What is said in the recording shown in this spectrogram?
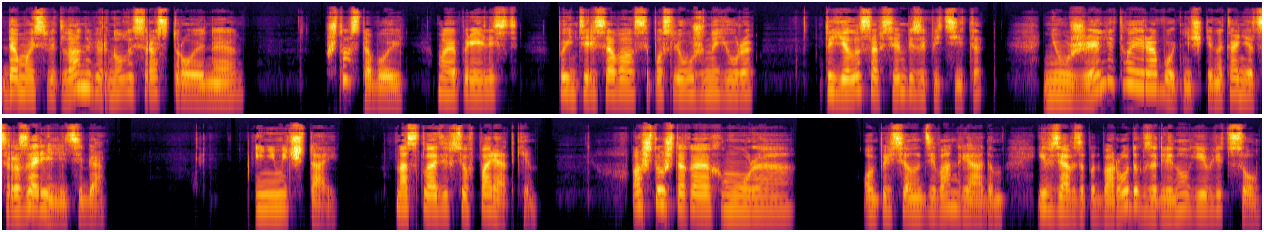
Домой Светлана вернулась расстроенная. «Что с тобой, моя прелесть?» — поинтересовался после ужина Юра. «Ты ела совсем без аппетита. Неужели твои работнички, наконец, разорили тебя?» «И не мечтай. На складе все в порядке». «А что ж такая хмурая?» Он присел на диван рядом и, взяв за подбородок, заглянул ей в лицо.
